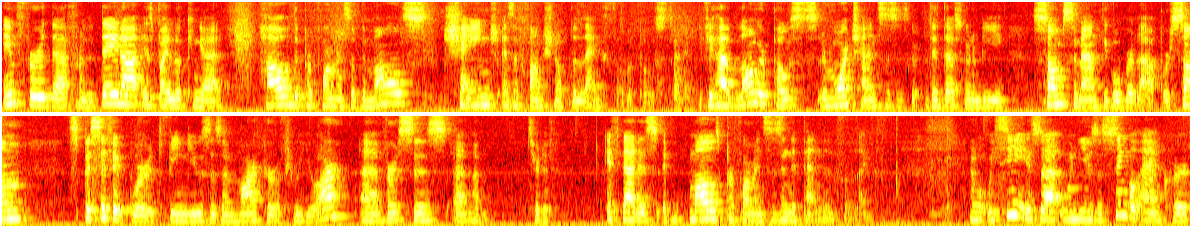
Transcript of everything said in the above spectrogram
infer that from the data is by looking at how the performance of the models change as a function of the length of a post. If you have longer posts, there are more chances that there's going to be some semantic overlap or some specific word being used as a marker of who you are uh, versus uh, sort of if that is if model's performance is independent from length. And what we see is that when you use a single anchor,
